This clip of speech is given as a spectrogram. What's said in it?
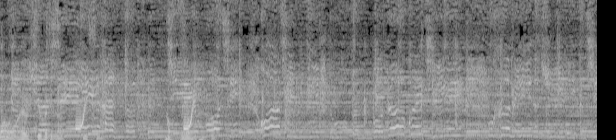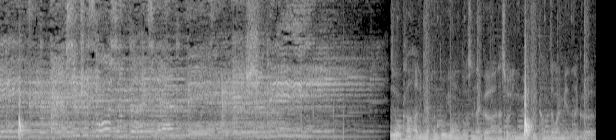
忘了我还有学过这个句子，好，没有不太好。而且我看到它里面很多用的都是那个那时候音乐会他们在外面的那个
